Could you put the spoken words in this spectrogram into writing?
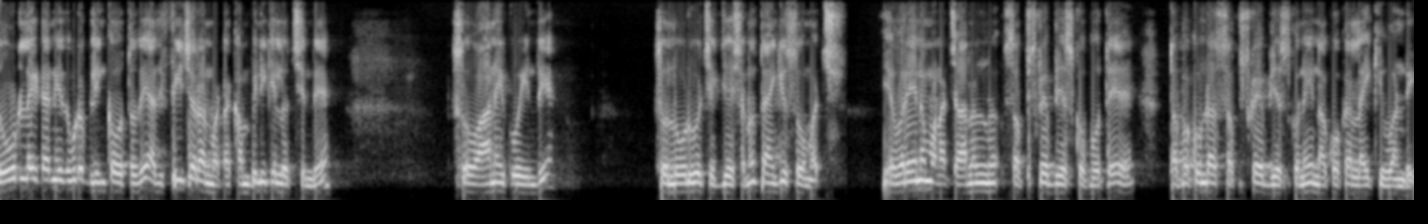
లోడ్ లైట్ అనేది కూడా బ్లింక్ అవుతుంది. అది ఫీచర్ అనమాట కంపెనీకి వెళ్ళి వచ్చింది సో ఆన్ అయిపోయింది. సో లోడ్ కూడా చెక్ చేశాను. థ్యాంక్ యూ సో మచ్ ఎవరైనా మన ఛానల్ను సబ్స్క్రైబ్ చేసుకోకపోతే తప్పకుండా సబ్స్క్రైబ్ చేసుకొని నాకు ఒక లైక్ ఇవ్వండి.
